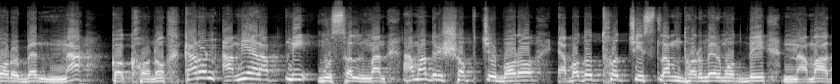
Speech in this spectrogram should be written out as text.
পরবেন না কখনো। কারণ আমি আর আপনি মুসলমান, আমাদের সবচেয়ে বড় আবাদত হচ্ছে ইসলাম ধর্মের মধ্যে নামাজ।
